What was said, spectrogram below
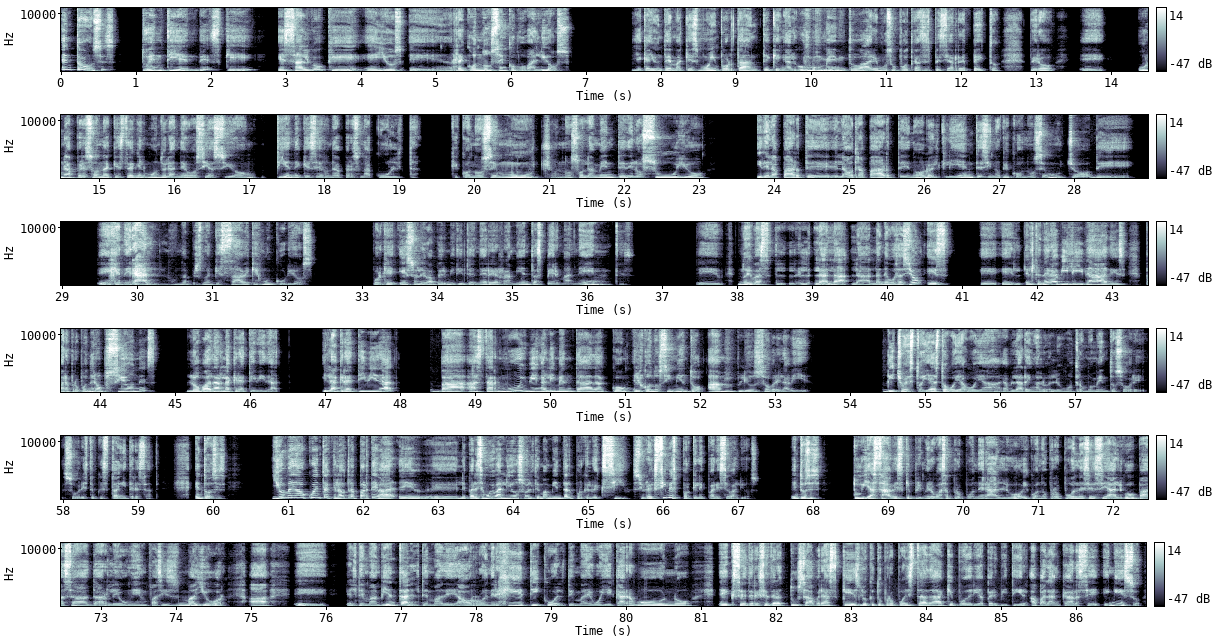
Entonces, tú entiendes que es algo que ellos eh, reconocen como valioso. Y aquí hay un tema que es muy importante, que en algún momento haremos un podcast especial respecto, pero eh, una persona que está en el mundo de la negociación tiene que ser una persona culta, que conoce mucho, no solamente de lo suyo y de la parte, la otra parte, ¿no? Lo del cliente, sino que conoce mucho de, en general, Una persona que sabe que es muy curiosa, porque eso le va a permitir tener herramientas permanentes. Eh, nuevas, la, negociación es eh, el, tener habilidades para proponer opciones lo va a dar la creatividad. Y la creatividad va a estar muy bien alimentada con el conocimiento amplio sobre la vida. Dicho esto, ya esto voy a, voy a hablar en algún otro momento sobre, sobre esto que es tan interesante. Entonces, yo me he dado cuenta que la otra parte eh, eh, le parece muy valioso el tema ambiental porque lo exhibe. Si lo exhibe es porque le parece valioso. Entonces, tú ya sabes que primero vas a proponer algo y cuando propones ese algo vas a darle un énfasis mayor a eh, el tema ambiental, el tema de ahorro energético, el tema de huella de carbono, etcétera, etcétera. Tú sabrás qué es lo que tu propuesta da que podría permitir apalancarse en eso.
